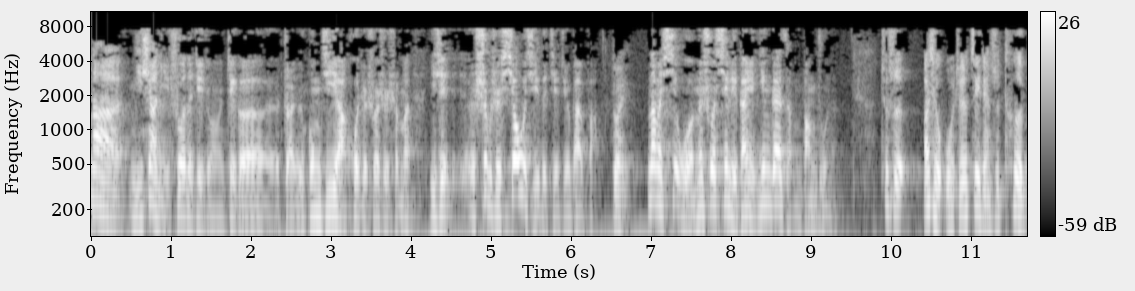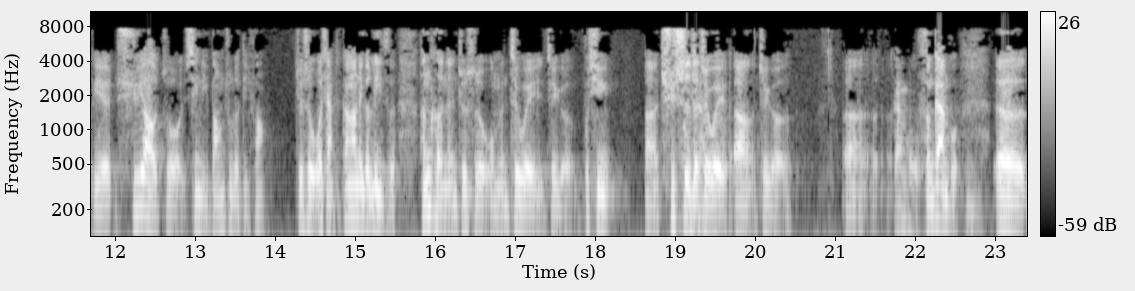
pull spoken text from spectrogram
那你像你说的这种这个转攻击啊，或者说是什么一些，呃是不是消极的解决办法？对，那么心我们说心理干预应该怎么帮助呢？就是，而且我觉得这一点是特别需要做心理帮助的地方。就是我想刚刚那个例子，很可能就是我们这位这个不幸呃去世的这位呃这个呃干部冯干部，呃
